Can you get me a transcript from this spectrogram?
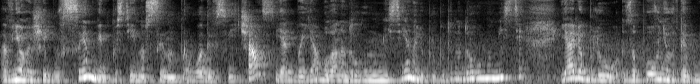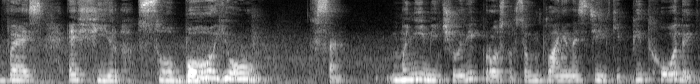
В нього ще й був син, він постійно з сином проводив свій час. Якби я була на другому місці. Я не люблю бути на другому місці. Я люблю заповнювати весь ефір собою. Все. Мені мій чоловік просто в цьому плані настільки підходить.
